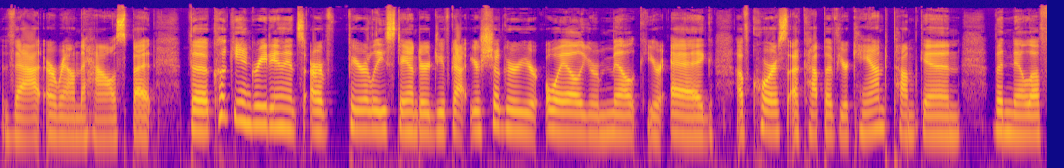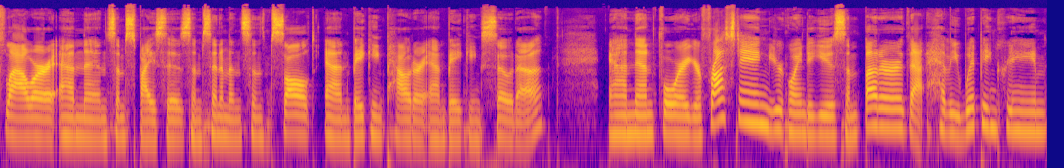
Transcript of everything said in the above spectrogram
that around the house, but the cookie ingredients are fairly standard. You've got your sugar, your oil, your milk, your egg, of course, a cup of your canned pumpkin, vanilla flour, and then some spices, some cinnamon, some salt, and baking powder and baking soda. And then for your frosting, you're going to use some butter, that heavy whipping cream,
